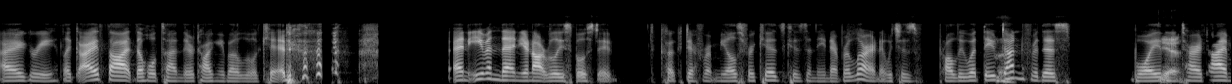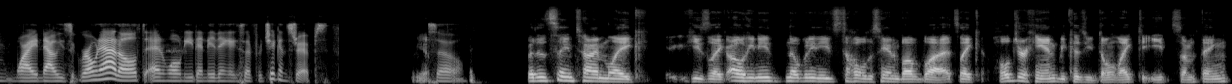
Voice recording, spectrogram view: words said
I agree. Like I thought the whole time they were talking about a little kid. and even then you're not really supposed to cook different meals for kids because then they never learn, which is probably what they've hmm. done for this boy the Yeah. entire time. Why now he's a grown adult and won't eat anything except for chicken strips. Yeah. So But at the same time, like he's like, oh, he needs nobody needs to hold his hand, blah blah blah. It's like hold your hand because you don't like to eat something.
